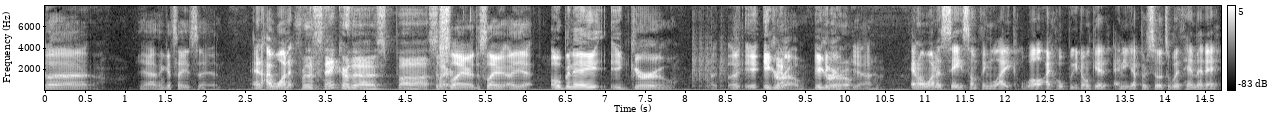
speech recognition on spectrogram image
Uh, yeah, I think that's how you say it. And I want it. for the snake or the uh, The slayer? Slayer, the Slayer. Uh, yeah, Obanai Iguro, uh, uh, I- Iguro, Yeah, Iguro. Iguro. Yeah. And I want to say something like, well, I hope we don't get any episodes with him in it,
